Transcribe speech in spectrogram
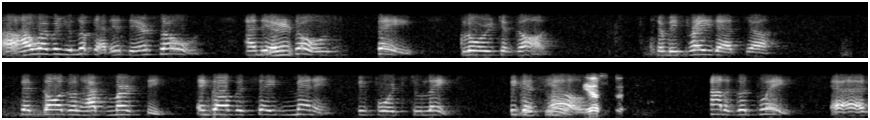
Uh, however you look at it, they're souls. And they're Yes. souls saved. Glory to God. So we pray that uh, that God will have mercy and God will save many before it's too late. Because Yes, hell Yes, sir. is not a good place. Uh, as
